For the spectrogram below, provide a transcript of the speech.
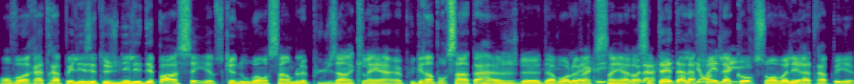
va rattraper les États-Unis, les dépasser, parce que nous, on semble plus enclin à un plus grand pourcentage d'avoir le ben, vaccin. Alors, c'est peut-être à la fin de la course où on va les rattraper.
